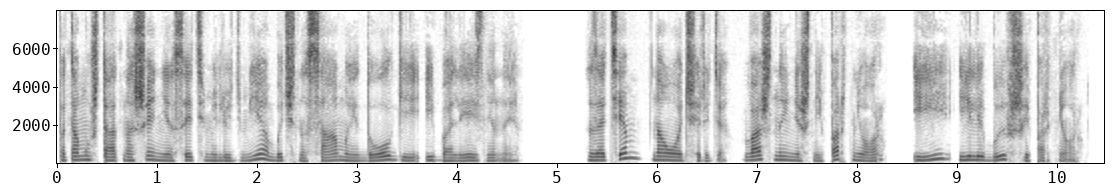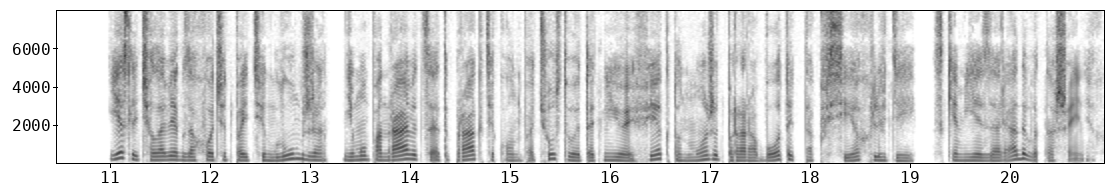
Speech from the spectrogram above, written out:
потому что отношения с этими людьми обычно самые долгие и болезненные. Затем на очереди ваш нынешний партнер и или бывший партнер. Если человек захочет пойти глубже, ему понравится эта практика, он почувствует от нее эффект, он может проработать так всех людей, с кем есть заряды в отношениях.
